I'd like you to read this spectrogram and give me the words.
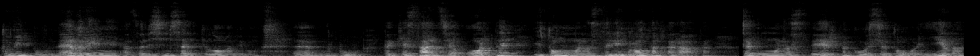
то він був не в Римі, а за 80 кілометрів е, був таке станція Орте, і в тому монастирі Грота Ферата. Це був монастир такого святого Ніла,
